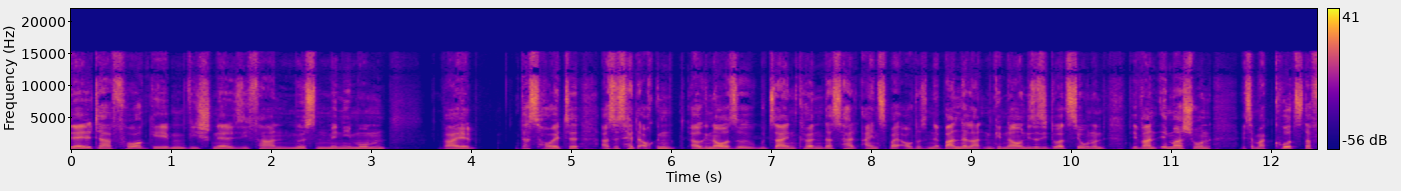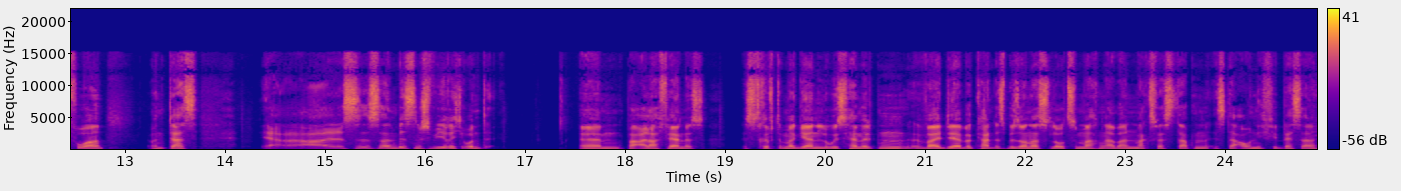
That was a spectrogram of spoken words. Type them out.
Delta vorgeben, wie schnell sie fahren müssen, Minimum, weil das heute, also es hätte auch genauso gut sein können, dass halt ein, zwei Autos in der Bande landen, genau in dieser Situation. Und wir waren immer schon, ich sag mal, kurz davor. Und das, ja, das ist ein bisschen schwierig. Und ähm, bei aller Fairness, es trifft immer gern Lewis Hamilton, weil der bekannt ist, besonders slow zu machen, aber ein Max Verstappen ist da auch nicht viel besser.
